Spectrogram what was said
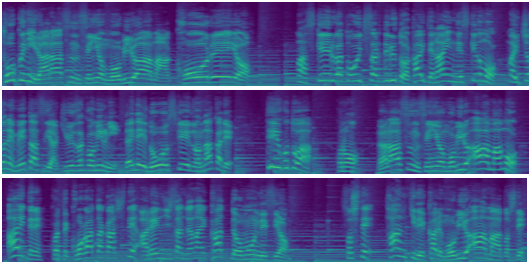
特にララースン専用モビルアーマーこれよ。まあスケールが統一されてるとは書いてないんですけどもまあ一応ねメタスや旧作を見るに大体同スケールの中でっていうことはこのララースーン専用モビルアーマーもあえてねこうやって小型化してアレンジしたんじゃないかって思うんですよ。そして短期で狩るモビルアーマーとして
